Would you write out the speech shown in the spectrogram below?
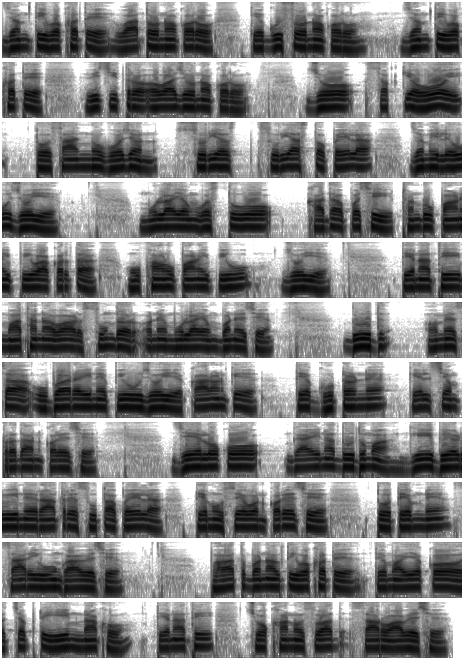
જમતી વખતે વાતો ન કરો કે ગુસ્સો ન કરો. જમતી વખતે વિચિત્ર અવાજો ન કરો. જો શક્ય હોય તો સાંજનું ભોજન સૂર્ય સૂર્યાસ્ત પહેલાં જમી લેવું જોઈએ. મુલાયમ વસ્તુઓ ખાધા પછી ઠંડુ પાણી પીવા કરતાં હુંફાળું પાણી પીવું જોઈએ. તેનાથી માથાના વાળ સુંદર અને મુલાયમ બને છે. દૂધ હંમેશા ઊભા રહીને પીવું જોઈએ કારણ કે તે ઘૂંટણને કેલ્શિયમ પ્રદાન કરે છે. જે લોકો ગાયના દૂધમાં ઘી ભેળવીને રાત્રે સૂતા પહેલાં તેનું સેવન કરે છે તો તેમને સારી ઊંઘ આવે છે. ભાત બનાવતી વખતે તેમાં એક ચપટી હિંગ નાખો. તેનાથી ચોખાનો સ્વાદ સારો આવે છે.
